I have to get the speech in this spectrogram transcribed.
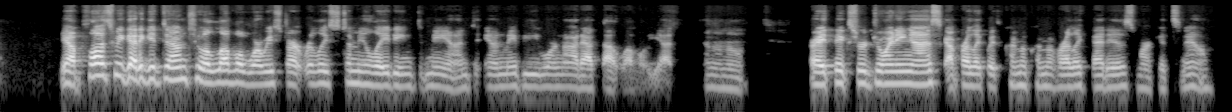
Yeah. Plus, we got to get down to a level where we start really stimulating demand, and maybe we're not at that level yet. I don't know. All right. Thanks for joining us. Scott Varilek with Kooima Kooima Varilek. That is Markets Now.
